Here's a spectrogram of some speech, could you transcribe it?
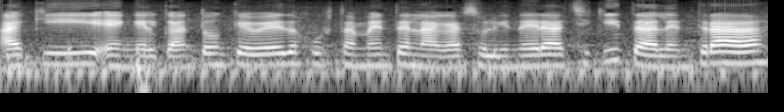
aquí en el Cantón Quevedo, justamente en la gasolinera chiquita a la entrada.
